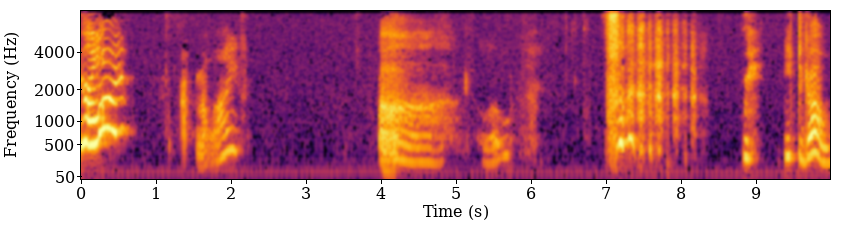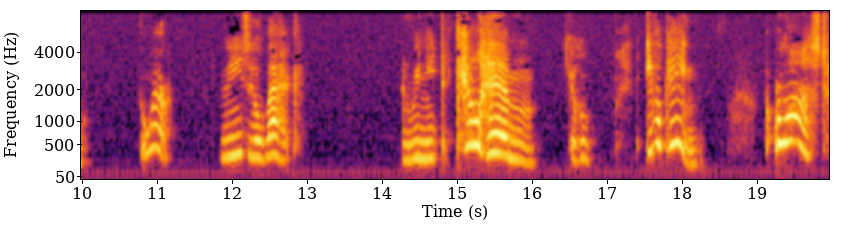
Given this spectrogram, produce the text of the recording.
You're alive! I'm alive. Uh, hello? we need to go. Go where? We need to go back. And we need to kill him. Kill who? The evil king. But we're lost.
